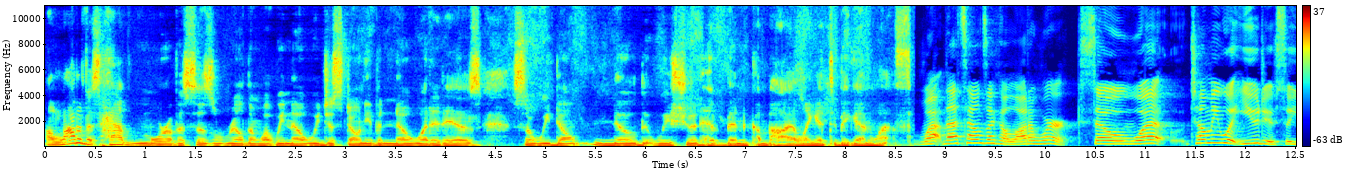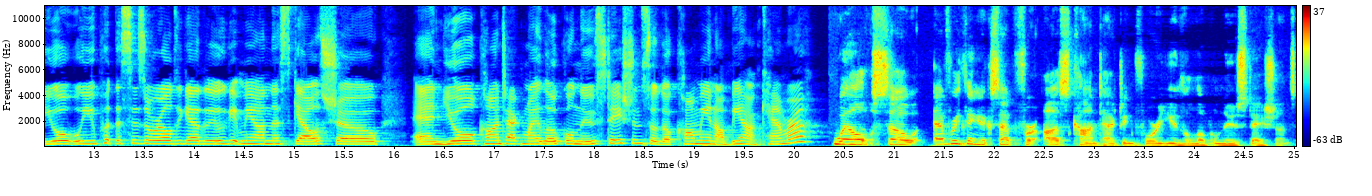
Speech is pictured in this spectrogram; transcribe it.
A lot of us have more of a sizzle reel than what we know. We just don't even know what it is. So we don't know that we should have been compiling it to begin with. Wow, that sounds like a lot of work. So what tell me what you do. So you'll will you put the sizzle reel together, you'll get me on this gal's show and you'll contact my local news station so they'll call me and I'll be on camera? Well, so everything except for us contacting for you, the local news stations.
